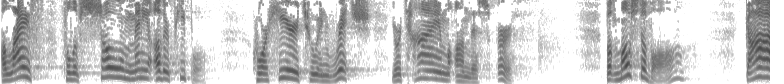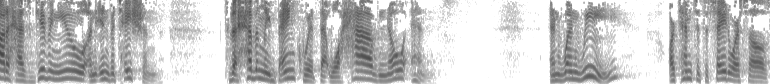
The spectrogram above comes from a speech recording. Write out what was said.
a life full of so many other people who are here to enrich your time on this earth. But most of all, God has given you an invitation to the heavenly banquet that will have no end. And when we are tempted to say to ourselves,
